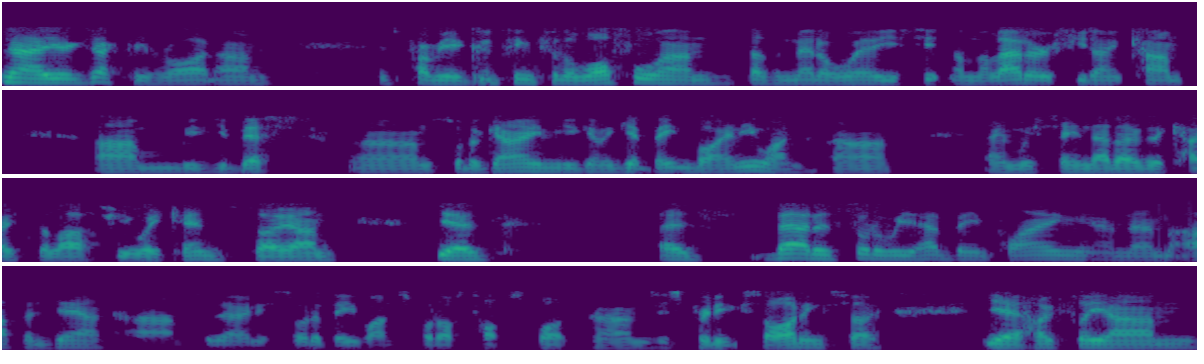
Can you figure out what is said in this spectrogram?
No, you're exactly right. Um, it's probably a good thing for the WAFL. Um, doesn't matter where you're sitting on the ladder if you don't come um, with your best um, sort of game, you're going to get beaten by anyone. Uh, and we've seen that over the case the last few weekends. So um, yeah, as, as, bad as sort of we have been playing and um, up and down, um, to only sort of be one spot off top spot um, is pretty exciting. So yeah, hopefully um,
